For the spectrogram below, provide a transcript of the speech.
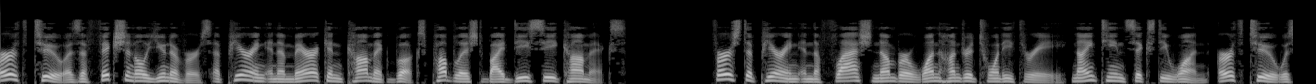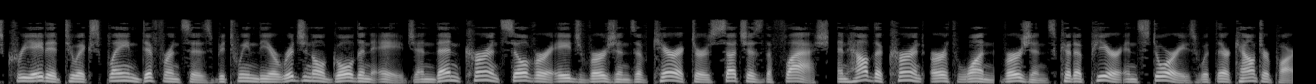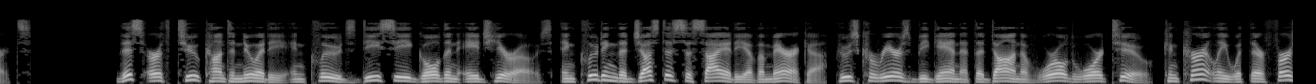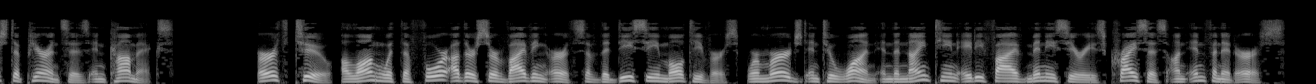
Earth-2 is a fictional universe appearing in American comic books published by DC Comics. First appearing in The Flash number 123 1961, Earth-2 was created to explain differences between the original Golden Age and then current Silver Age versions of characters such as The Flash, and how the current Earth-1 versions could appear in stories with their counterparts. This Earth-2 continuity includes DC Golden Age heroes, including the Justice Society of America, whose careers began at the dawn of World War II, concurrently with their first appearances in comics. Earth-2, along with the four other surviving Earths of the DC multiverse, were merged into one in the 1985 miniseries Crisis on Infinite Earths.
